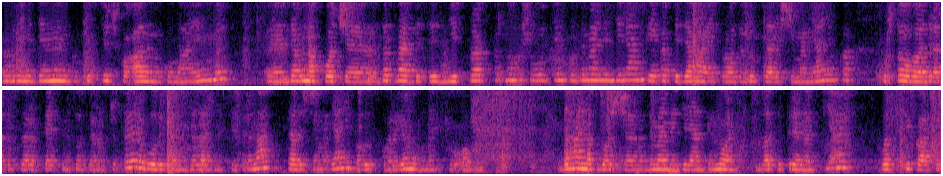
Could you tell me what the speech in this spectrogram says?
громадянинки Костючко Алли Миколаївни, е, де вона хоче затвердити звіт про експертну грошову оцінку земельної ділянки, яка підлягає продажу в селищі Мар'янівка, поштова адреса 45744, вулиця Незалежності 13, селище Мар'янівка, Луцького району Волинської області. Загальна площа земельної ділянки 02305, класифікатор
